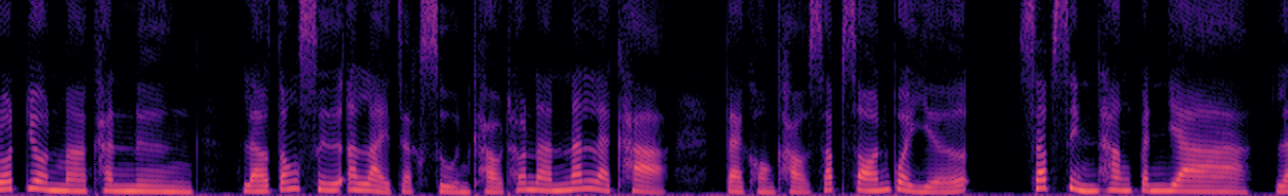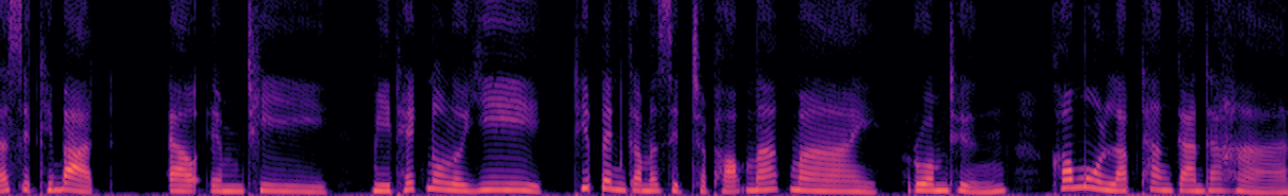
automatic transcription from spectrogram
รถยนต์มาคันหนึ่ง แล้วต้องซื้ออะไหล่จากศูนย์เขาเท่านั้นนั่นแหละค่ะ แต่ของเขาซับซ้อนกว่าเยอะ ทรัพย์สินทางปัญญา และสิทธิบัตร LMT มีเทคโนโลยีที่เป็นกรรมสิทธิ์เฉพาะมากมาย รวมถึงข้อมูลลับทางการทหาร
